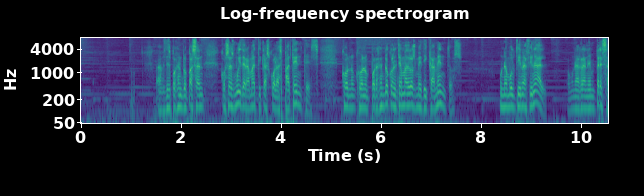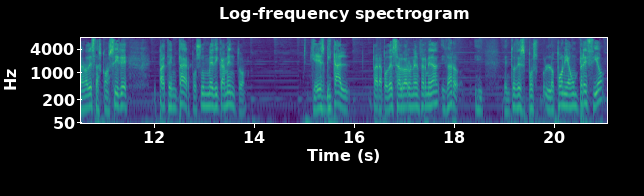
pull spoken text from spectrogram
A veces, por ejemplo, pasan cosas muy dramáticas con las patentes, con, por ejemplo, con el tema de los medicamentos. Una multinacional, una gran empresa, ¿no? De estas consigue patentar, pues, un medicamento que es vital para poder salvar una enfermedad y claro, y entonces, pues, lo pone a un precio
